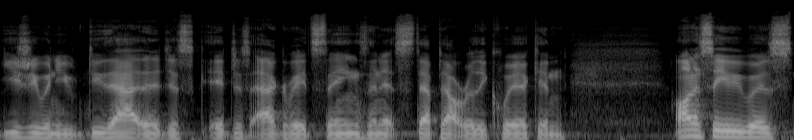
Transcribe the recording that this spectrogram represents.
usually when you do that, it just it just aggravates things, and it stepped out really quick. And honestly, was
